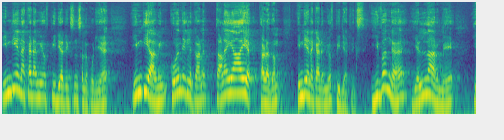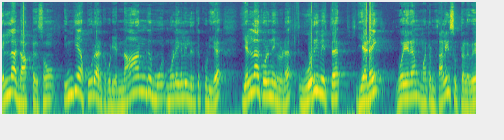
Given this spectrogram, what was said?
இந்தியன் அகாடமி ஆஃப் பீடியாட்ரிக்ஸ்னு சொல்லக்கூடிய இந்தியாவின் குழந்தைகளுக்கான தலையாய கழகம் இந்தியன் அகாடமி ஆஃப் பீடியாட்ரிக்ஸ் இவங்க எல்லாருமே எல்லா டாக்டர்ஸும் இந்தியா பூரா இருக்கக்கூடிய நான்கு மூ மூலைகளில் இருக்கக்கூடிய எல்லா குழந்தைகளோட ஒருமித்த எடை உயரம் மற்றும் தலை சுற்றளவு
